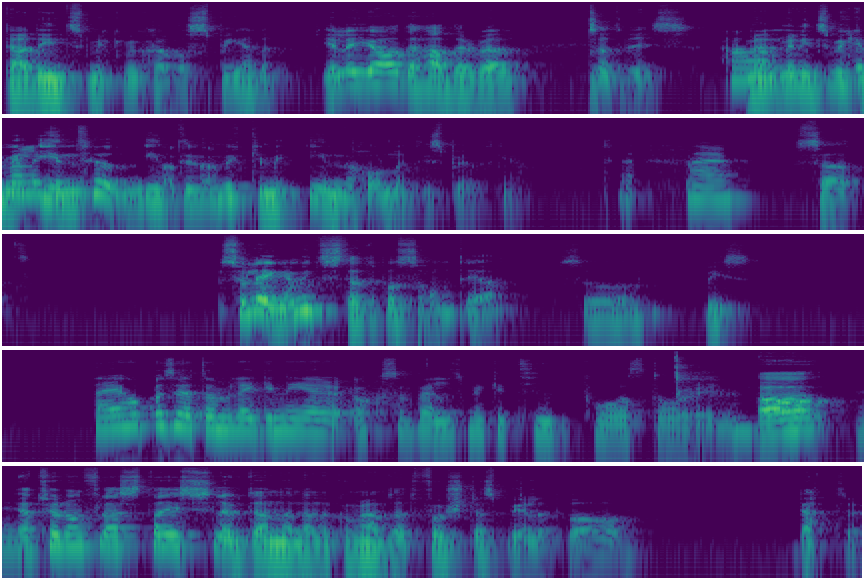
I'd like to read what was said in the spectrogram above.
Det hade inte så mycket med själva spelet. Eller ja, det hade det väl på sätt och vis. Ja, men, men inte så mycket, med, in, tunt inte också. mycket med innehållet i spelet. Nej. Så att så länge vi inte stöter på sånt igen så visst. Nej, jag hoppas ju att de lägger ner också väldigt mycket tid på storyn. Ja, Mm. jag tror de flesta i slutändan ändå kom fram till att första spelet var bättre.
